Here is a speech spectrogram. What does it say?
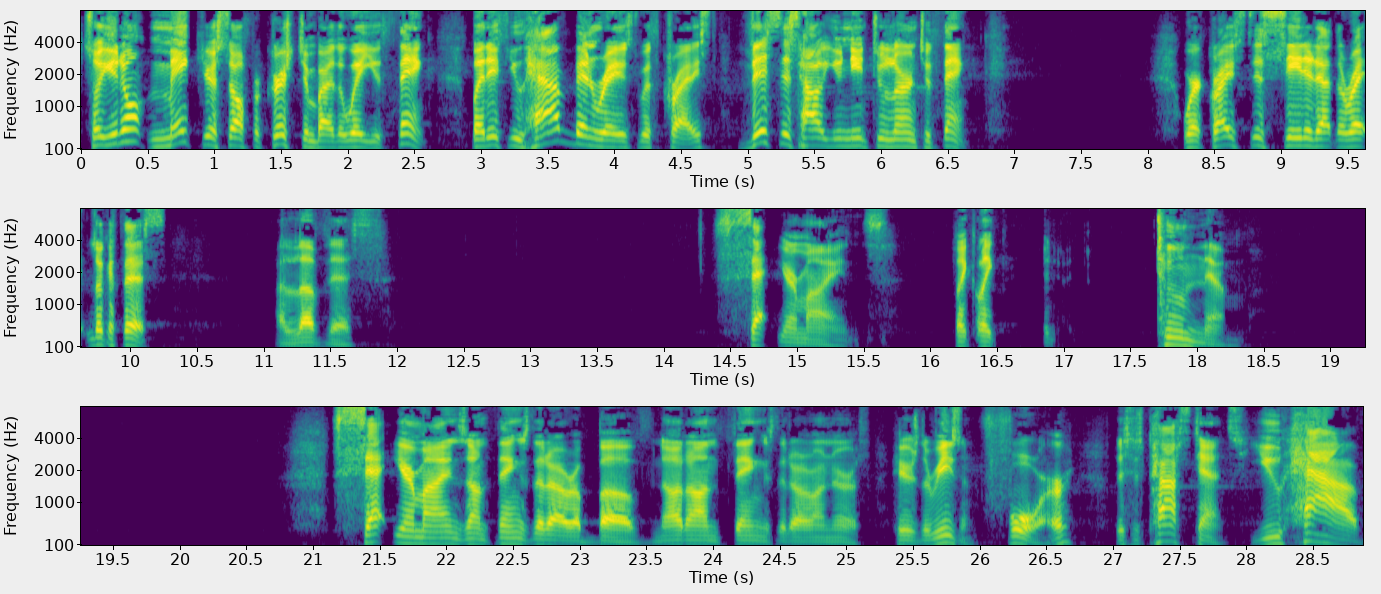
So you don't make yourself a Christian by the way you think. But if you have been raised with Christ, this is how you need to learn to think. Where Christ is seated at the right, look at this. I love this. Set your minds. Like, like, tune them. Set your minds on things that are above, not on things that are on earth. Here's the reason. For, this is past tense, you have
